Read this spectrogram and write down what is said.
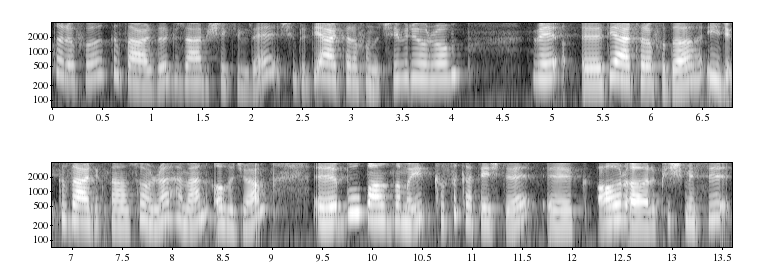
Alt tarafı kızardı güzel bir şekilde. Şimdi diğer tarafını çeviriyorum. Ve e, diğer tarafı da iyice kızardıktan sonra hemen alacağım. E, bu bazlamayı kısık ateşte e, ağır ağır pişmesi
